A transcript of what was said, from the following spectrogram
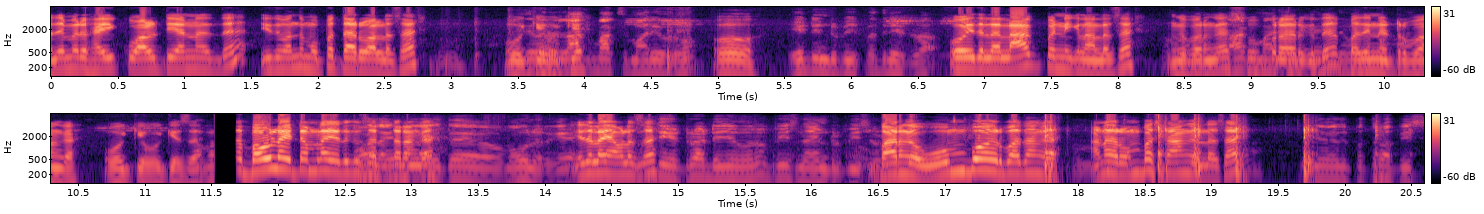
அதே மாதிரி ஹை குவாலிட்டியானது இது வந்து முப்பத்தாறு ரூபால சார்? Okay okay. பாக்ஸ் மாதிரி வரும். ஓ. எயிட்டீன் ருபீஸ் பதினெட்டு ரூபா. ஓ இதில் லாக் பண்ணிக்கலாம்ல சார் இங்கே பாருங்க சூப்பராக இருக்குது. பதினெட்டு ரூபாங்க. ஓகே ஓகே சார் பவுல் ஐட்டம்லாம் எதுக்கு சார் தராங்க? பவுல் இருக்கு. இதெல்லாம் எவ்வளோ சார் எட்டு ரூபா டிசைன் வரும் பீஸ் நைன் ருபீஸ் பாருங்க ஒம்பது ரூபாய் தாங்க. ஆனால் ரொம்ப ஸ்ட்ராங் இல்லை சார் பத்து ரூபா பீஸ்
